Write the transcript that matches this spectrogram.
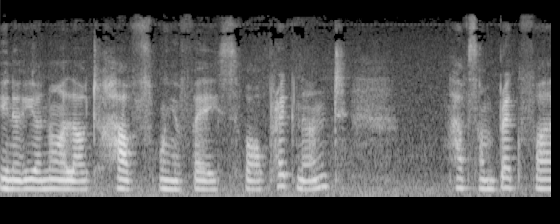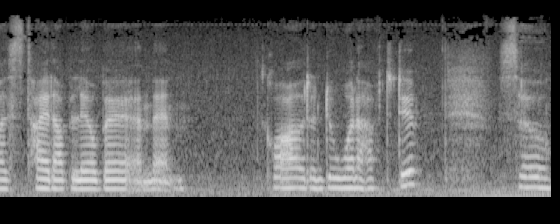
you know, you're not allowed to have on your face while pregnant. Have some breakfast, tied up a little bit, and then go out and do what I have to do. So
